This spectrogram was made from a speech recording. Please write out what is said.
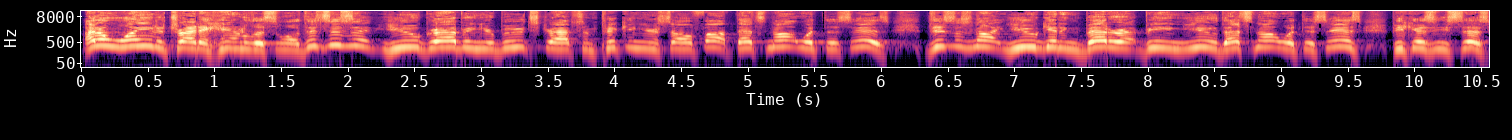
I don't want you to try to handle this alone. This isn't you grabbing your bootstraps and picking yourself up. That's not what this is. This is not you getting better at being you. That's not what this is because he says,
